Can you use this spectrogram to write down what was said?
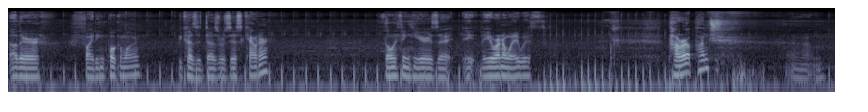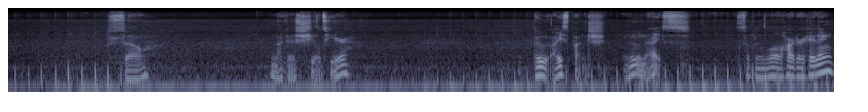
other fighting Pokemon because it does resist counter. The only thing here is that it, they run away with power up punch. Um, so I'm not gonna shield here. Ooh, ice punch. Ooh, nice. Something a little harder hitting.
